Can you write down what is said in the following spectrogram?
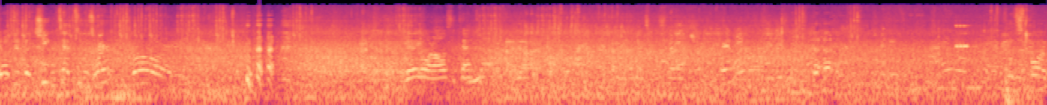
Yo, did the cheek tattoos hurt? Or Getting all this attention. good sport.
